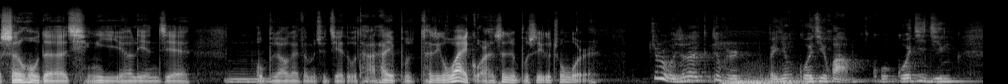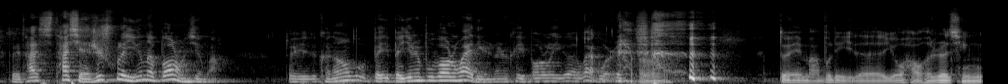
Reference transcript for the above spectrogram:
深厚的情谊和连接，嗯，我不知道该怎么去解读它。他也不，他是个外国人，甚至不是一个中国人。就是我觉得就是北京国际化嘛，国国际经，对它它显示出了一定的包容性吧。对，可能北北京人不包容外地人，但是可以包容一个外国人。对马布里的友好和热情，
